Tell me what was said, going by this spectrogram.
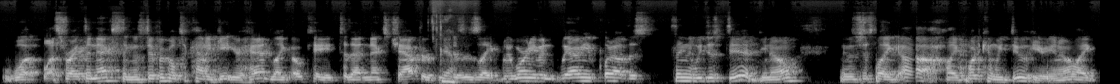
what let's write the next thing. It was difficult to kind of get your head like, okay, to that next chapter because yeah. it's like we weren't even we haven't even put out this thing that we just did, you know? It was just like, oh, like what can we do here? You know, like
